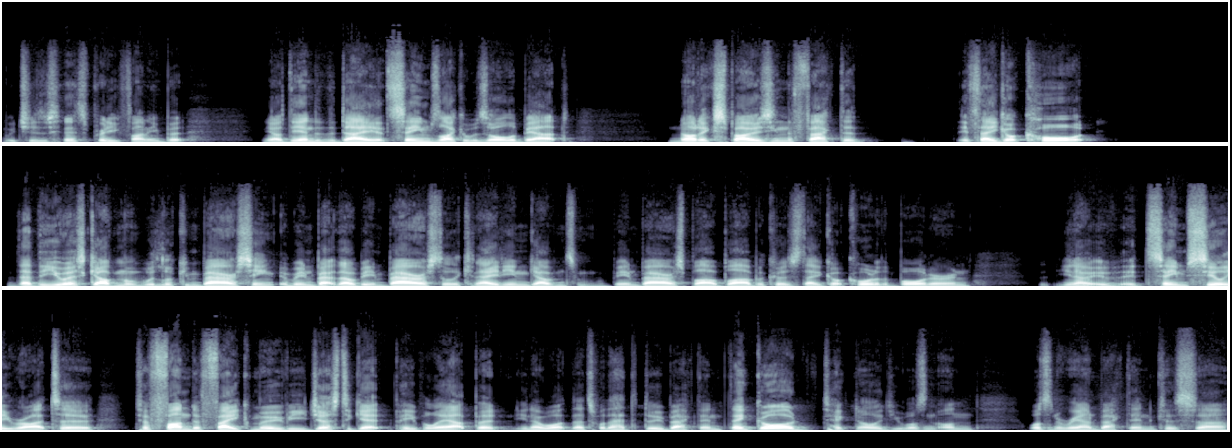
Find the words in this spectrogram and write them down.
which is it's pretty funny. But you know, at the end of the day, it seems like it was all about not exposing the fact that if they got caught that the US government would look embarrassing. I mean, they would be embarrassed, or the Canadian government would be embarrassed, blah blah, because they got caught at the border, and you know, it, it seems silly, right, to to fund a fake movie just to get people out. But you know what? That's what they had to do back then. Thank God technology wasn't on wasn't around back then, because uh,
